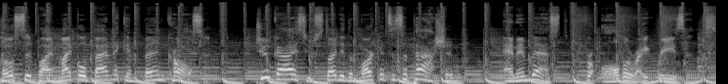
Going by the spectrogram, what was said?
Hosted by Michael Batnick and Ben Carlson, two guys who study the markets as a passion and invest for all the right reasons.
